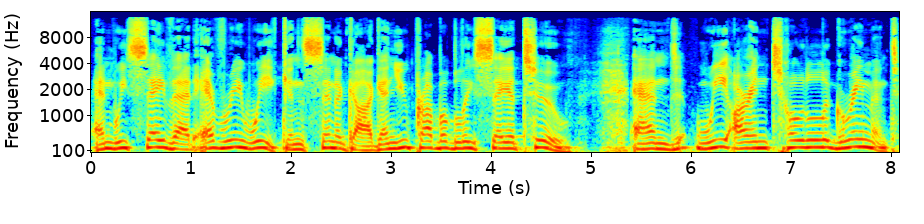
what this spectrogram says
And we say that every week in synagogue, and you probably say it too. And we are in total agreement.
